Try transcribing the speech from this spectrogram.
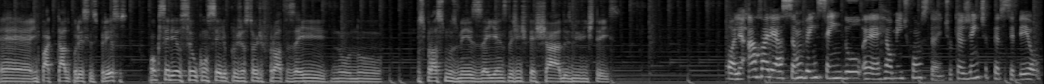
é, impactado por esses preços? Qual que seria o seu conselho para o gestor de frotas aí no, no, nos próximos meses aí, antes da gente fechar 2023? Olha, a variação vem sendo é, realmente constante. O que a gente percebeu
